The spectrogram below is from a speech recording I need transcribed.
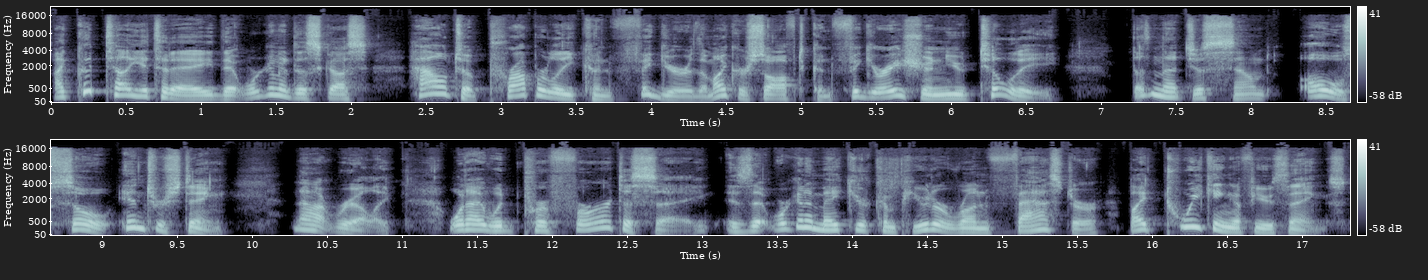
I could tell you today that we're going to discuss how to properly configure the Microsoft configuration utility. Doesn't that just sound oh so interesting? Not really. What I would prefer to say is that we're going to make your computer run faster by tweaking a few things.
